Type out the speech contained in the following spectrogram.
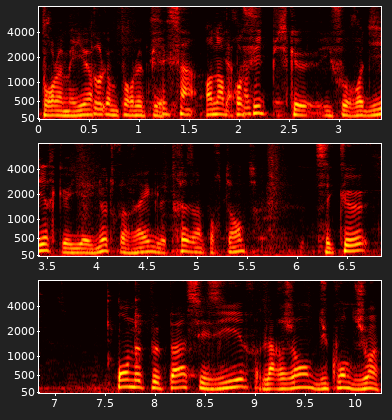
Pour le meilleur Pour comme pour le pire. Ça. On en profite puisqu'il faut redire qu'il y a une autre règle très importante, c'est que on ne peut pas saisir l'argent du compte joint,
